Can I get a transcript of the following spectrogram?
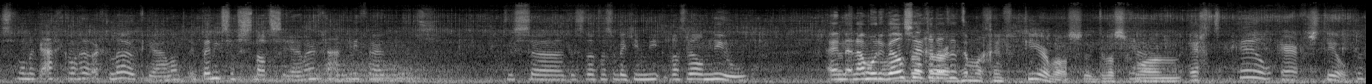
Dat vond ik eigenlijk wel heel erg leuk, ja. Want ik ben niet zo'n stadsrenner, ik ga eigenlijk liever naar het bos. Dus, uh, dus dat was een beetje was wel nieuw. En ja, nou moet ik wel zeggen dat het helemaal geen verkeer was. Het was ja. gewoon echt heel erg stil. Het was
